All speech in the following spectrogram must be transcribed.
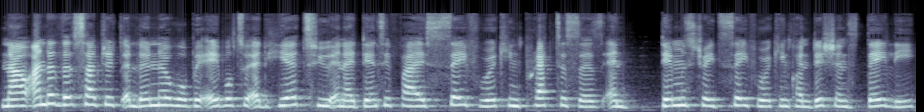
Now, under this subject, a learner will be able to adhere to and identify safe working practices and demonstrate safe working conditions daily,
